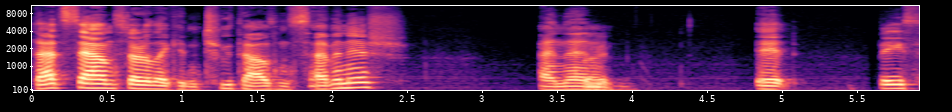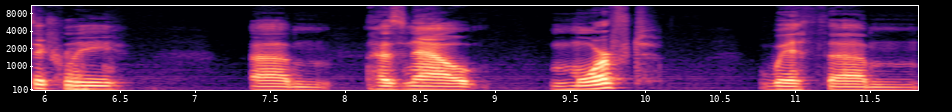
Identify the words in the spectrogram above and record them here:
that sound started like in 2007 ish, and then Right. it basically um, has now morphed with um,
